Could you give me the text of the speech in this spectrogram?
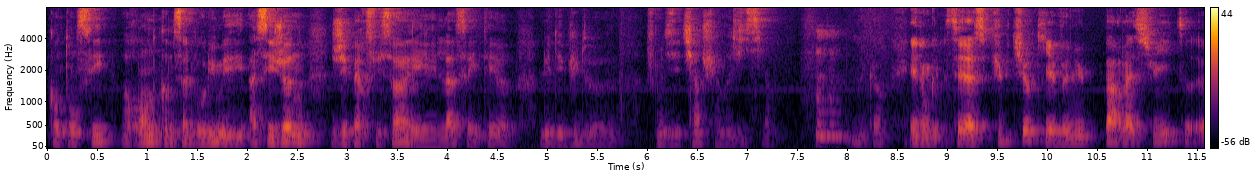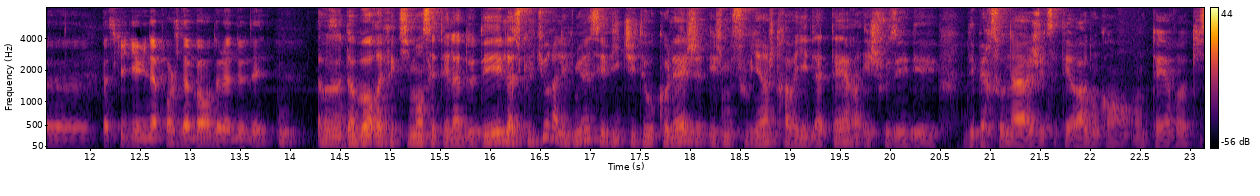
quand on sait rendre comme ça le volume. Et assez jeune, j'ai perçu ça. Et là, ça a été euh, le début de. Je me disais Tiens, je suis un magicien. D'accord. Et donc, c'est la sculpture qui est venue par la suite, euh, parce qu'il y a une approche d'abord de la 2D. Euh, D'abord, effectivement, c'était la 2D. La sculpture, elle est venue assez vite. J'étais au collège et je me souviens, je travaillais de la terre et je faisais des, des personnages, etc. Donc en, en terre, euh, qui,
